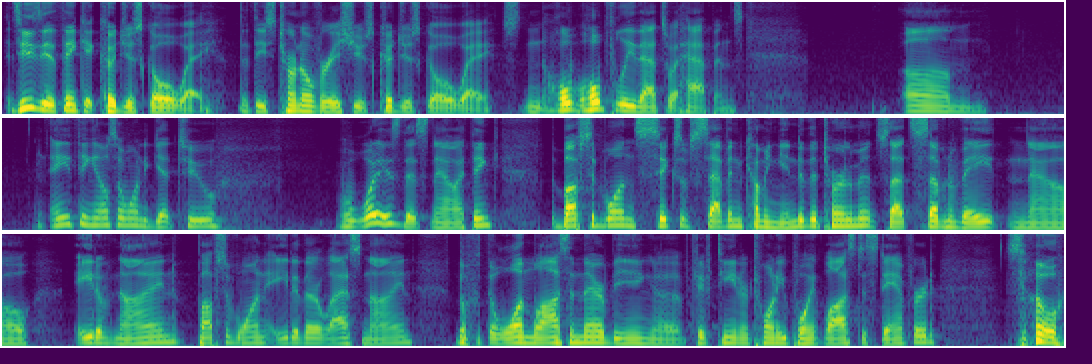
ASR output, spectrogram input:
it's easy to think it could just go away, that these turnover issues could just go away. Ho- hopefully that's what happens. Um, anything else I want to get to? Well, what is this now? I think the Buffs had won six of seven coming into the tournament, so that's seven of eight. Now eight of nine. Buffs have won eight of their last nine. The, the one loss in there being a 15 or 20 point loss to Stanford. So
